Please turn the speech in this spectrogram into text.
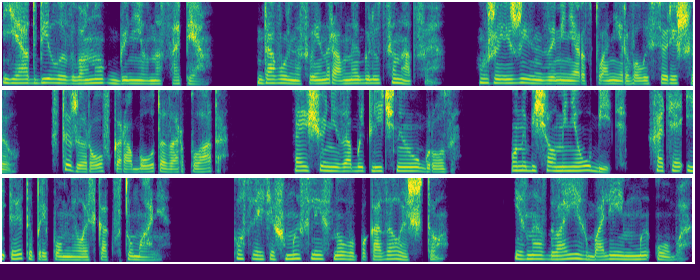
Я отбила звонок, гневно сопя. Довольно своенравная галлюцинация. Уже и жизнь за меня распланировал и все решил. Стажировка, работа, зарплата. А еще не забыть личные угрозы. Он обещал меня убить, хотя и это припомнилось как в тумане. После этих мыслей снова показалось, что из нас двоих болеем мы оба.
